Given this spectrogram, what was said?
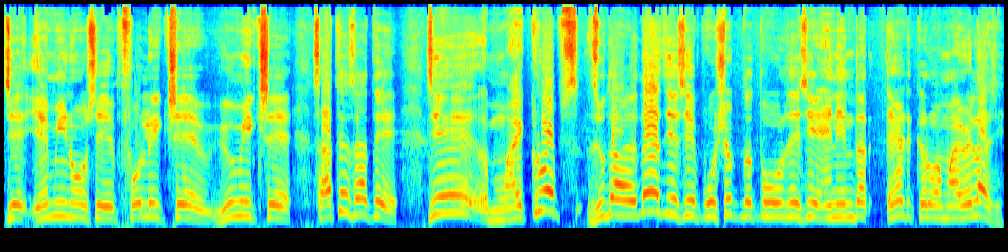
જે એમિનો છે ફોલિક છે હ્યુમિક છે, સાથે સાથે જે માઇક્રોબ્સ જુદા જુદા જે છે પોષક તત્વો જે છે એની અંદર એડ કરવામાં આવેલા છે.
